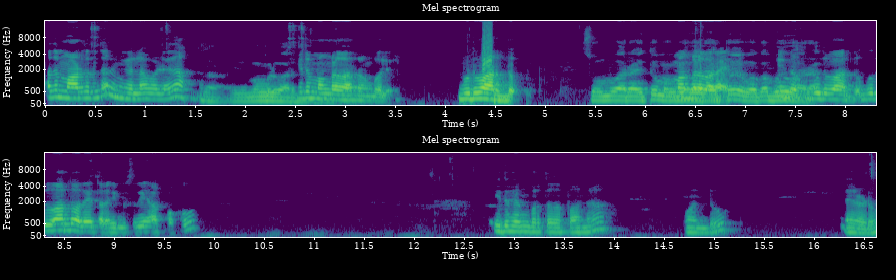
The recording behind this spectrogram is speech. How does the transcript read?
ಅದನ್ನ ಮಾಡೋದ್ರಿಂದ ನಿಮ್ಗೆಲ್ಲ ಒಳ್ಳೇದಾಗ್ತದೆ. ಇದು ಮಂಗಳವಾರ ರಂಗೋಲಿ. ಬುಧವಾರದ್ದು. ಸೋಮವಾರ ಆಯ್ತು ಮಂಗಳವಾರ ಆಯ್ತು ಇವಾಗ ಇನ್ನು ಬುಧವಾರ. ಬುಧವಾರದ್ದು ಬುಧವಾರದ್ದು ಅದೇ ತರ ಹಿಂಗೆ ಸರಿ ಹಾಕ್ಬೇಕು. ಇದು ಹೆಂಗ್ ಬರ್ತದಪ್ಪ ಅಂದ್ರೆ ಒಂದು ಎರಡು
